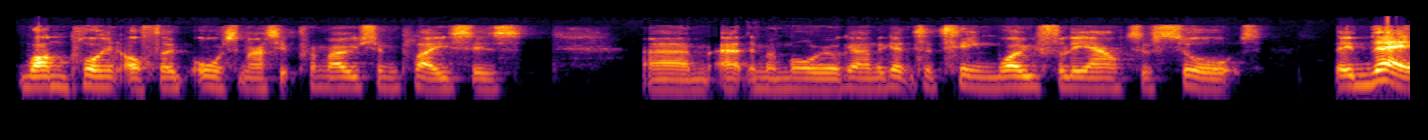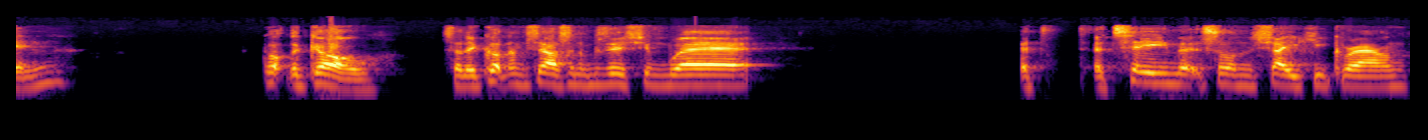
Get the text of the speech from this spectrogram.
one point off the automatic promotion places um, at the Memorial Ground against a team woefully out of sorts. They then got the goal. So they got themselves in a position where a, a team that's on shaky ground,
